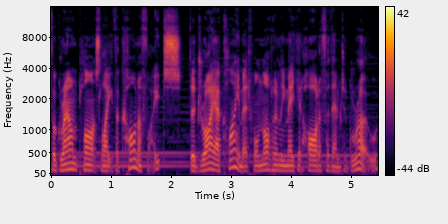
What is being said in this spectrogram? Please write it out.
For ground plants like the conophytes, the drier climate will not only make it harder for them to grow,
